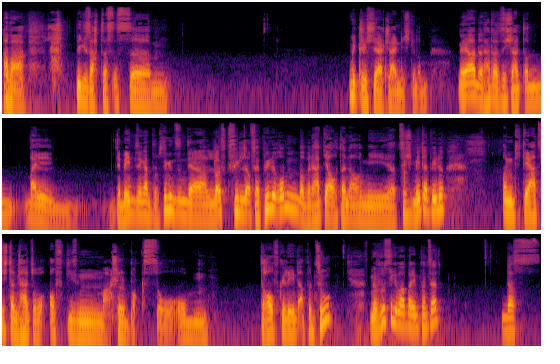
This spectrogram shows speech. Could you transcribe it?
aber wie gesagt, das ist ähm, wirklich sehr kleinlich genommen. Naja, dann hat er sich halt dann, weil der Bandensänger Bruce Dickinson, der läuft viel auf der Bühne rum, aber der hat ja auch dann auch irgendwie 20 Meter Bühne. Und der hat sich dann halt so auf diesen Marshall-Box so oben draufgelehnt ab und zu. Und das Lustige war bei dem Konzert, dass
